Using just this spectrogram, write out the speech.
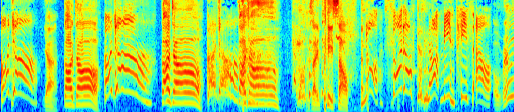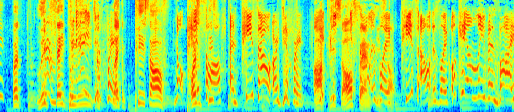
꺼져. Yeah. 꺼져! 꺼져. 꺼져! 꺼져. 꺼져! It's like peace off. No, sawed off does not mean peace out. Oh, really? But lips They're say to very me the, different. like a peace off. No, What's piss off and peace out are different. Ah, Okay, peace peace off out and is peace like out. peace out is like okay, I'm leaving. Bye.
